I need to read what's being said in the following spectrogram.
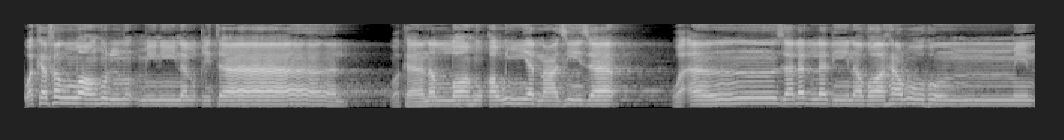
وكفى الله المؤمنين القتال. وكان الله قويا عزيزا وأنزل الذين ظاهروهم من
